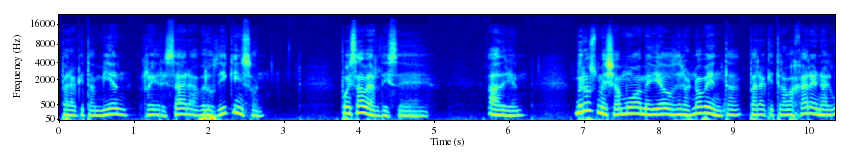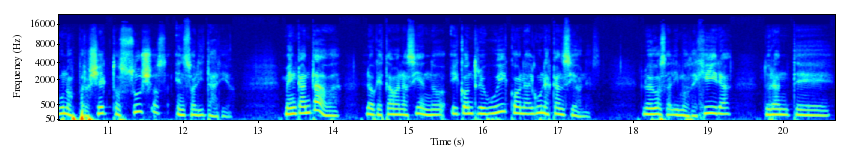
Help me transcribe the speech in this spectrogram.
para que también regresara Bruce Dickinson? Pues a ver, dice Adrian, Bruce me llamó a mediados de los 90 para que trabajara en algunos proyectos suyos en solitario. Me encantaba lo que estaban haciendo y contribuí con algunas canciones. Luego salimos de gira durante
